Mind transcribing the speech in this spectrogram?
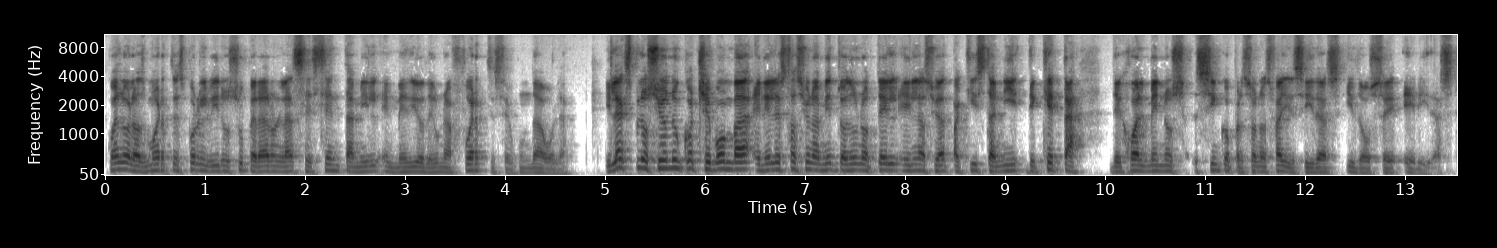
cuando las muertes por el virus superaron las 60 mil en medio de una fuerte segunda ola y la explosión de un coche bomba en el estacionamiento de un hotel en la ciudad pakistaní de Quetta dejó al menos cinco personas fallecidas y doce heridas.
